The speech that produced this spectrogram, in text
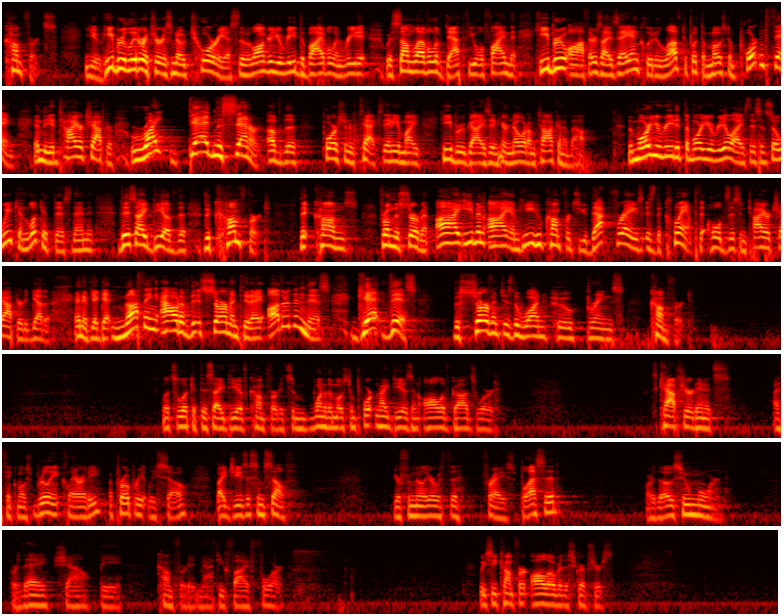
Comforts you. Hebrew literature is notorious. The longer you read the Bible and read it with some level of depth, you will find that Hebrew authors, Isaiah included, love to put the most important thing in the entire chapter right dead in the center of the portion of text. Any of my Hebrew guys in here know what I'm talking about. The more you read it, the more you realize this. And so we can look at this then, this idea of the, the comfort that comes from the servant. I, even I, am he who comforts you. That phrase is the clamp that holds this entire chapter together. And if you get nothing out of this sermon today other than this, get this the servant is the one who brings comfort. Let's look at this idea of comfort. It's one of the most important ideas in all of God's Word. It's captured in its, I think, most brilliant clarity, appropriately so, by Jesus himself. You're familiar with the phrase Blessed are those who mourn, for they shall be comforted. Matthew 5 4. We see comfort all over the scriptures.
